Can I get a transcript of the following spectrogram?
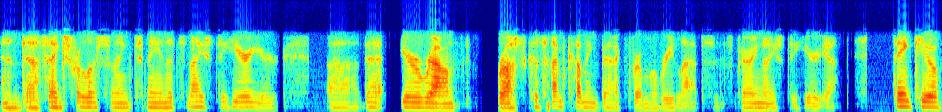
And uh, thanks for listening to me. And it's nice to hear your uh, that you're around, Russ, because I'm coming back from a relapse. It's very nice to hear you. Thank you.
